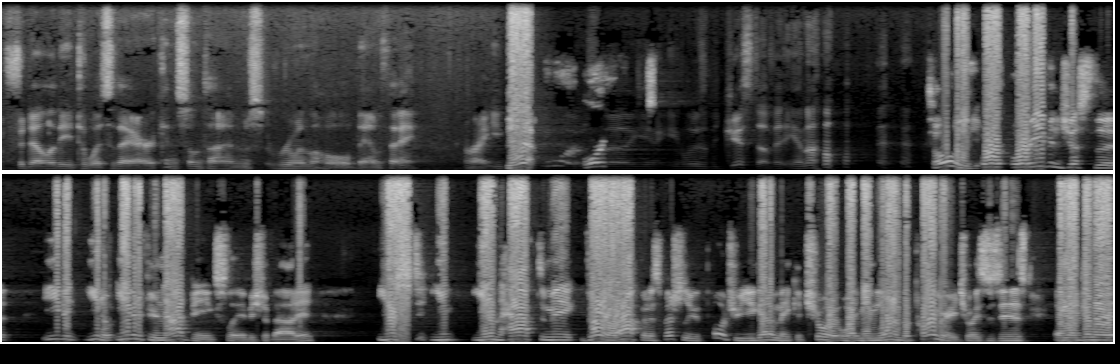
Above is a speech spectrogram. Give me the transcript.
fidelity to what's there can sometimes ruin the whole damn thing, right? You Yeah, or, or the, you, you lose the gist of it, you know. Totally, or or even just the even you know even if you're not being slavish about it, you st- you you have to make very often, especially with poetry, you got to make a choice. Well, I mean, one of the primary choices is: am I gonna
